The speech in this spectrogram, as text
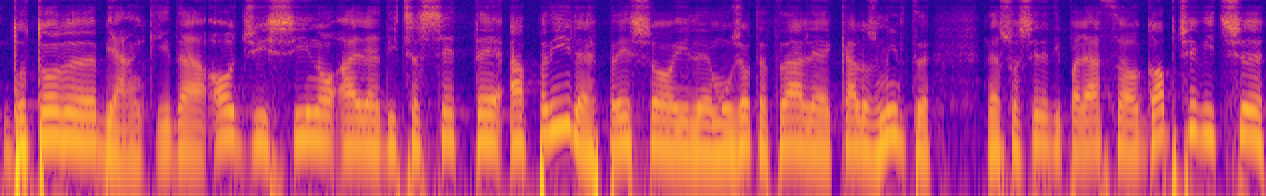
Dottor Bianchi, da oggi sino al 17 aprile presso il Museo Teatrale Carlo Smilt, nella sua sede di Palazzo Gobcevic,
